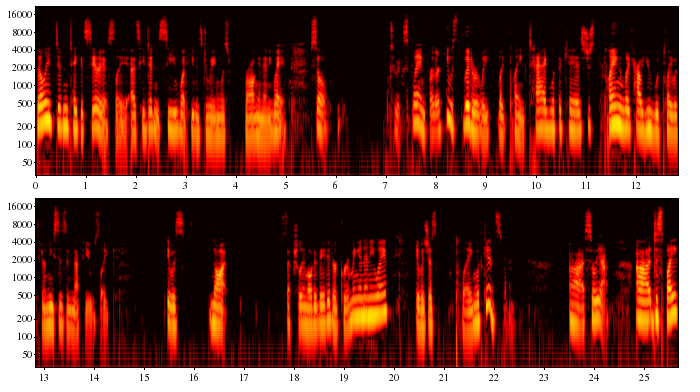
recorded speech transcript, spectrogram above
Billy didn't take it seriously as he didn't see what he was doing was wrong in any way. So, to explain further, he was literally like playing tag with the kids, just playing like how you would play with your nieces and nephews. Like, it was not sexually motivated or grooming in any way, it was just playing with kids. Uh, so, yeah, uh, despite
